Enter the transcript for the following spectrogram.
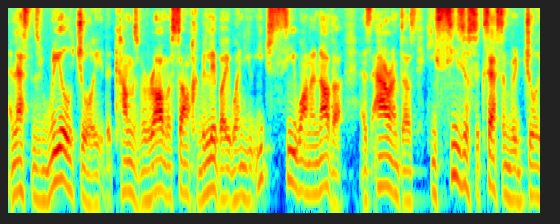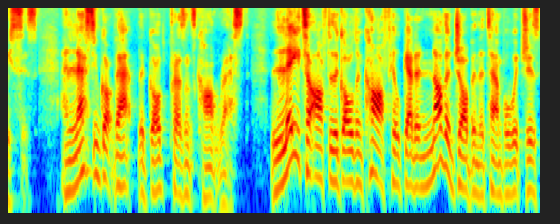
unless there's real joy that comes when you each see one another, as Aaron does, he sees your success and rejoices. Unless you've got that, the God presence can't rest. Later, after the golden calf, he'll get another job in the temple, which is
